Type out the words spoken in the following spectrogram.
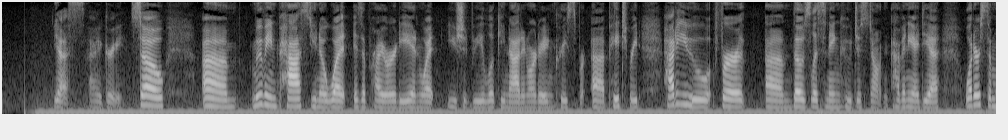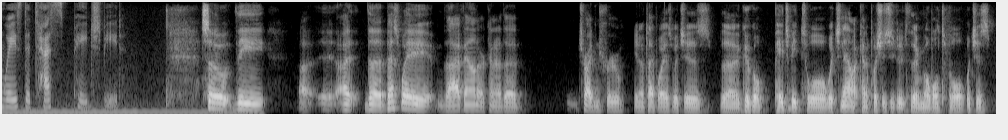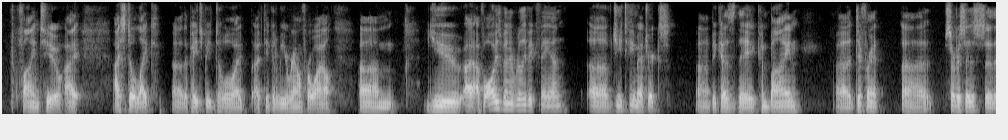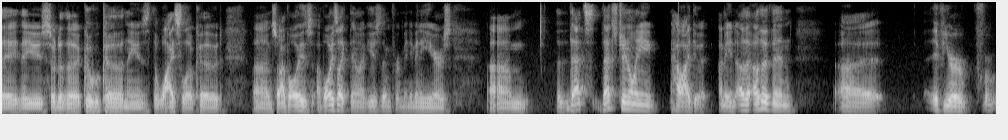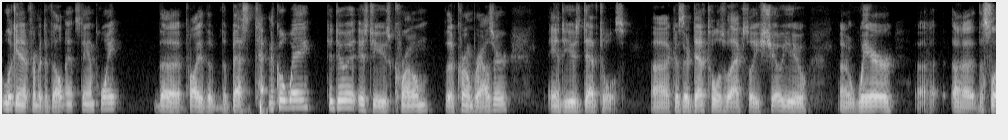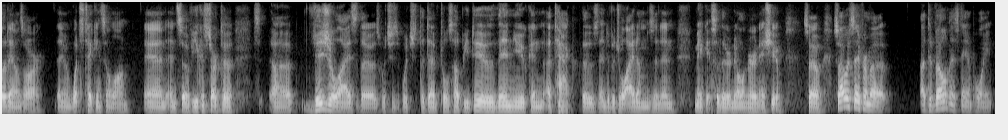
Yes, I agree. So, um, moving past, you know, what is a priority and what you should be looking at in order to increase uh, page speed, how do you, for um, those listening who just don't have any idea, what are some ways to test page speed? So the uh, I, the best way that I found are kind of the tried and true, you know, type ways, which is the Google PageSpeed tool, which now it kind of pushes you to, to their mobile tool, which is fine too. I I still like uh, the PageSpeed tool. I, I think it'll be around for a while. Um, you, I, have always been a really big fan of GTmetrix uh, because they combine uh, different uh, services. So they, they use sort of the Google code and they use the YSlow code. Um, so I've always I've always liked them. I've used them for many many years. Um, that's that's generally how I do it. I mean, other other than uh, if you're looking at it from a development standpoint, the probably the, the best technical way to do it is to use Chrome, the Chrome browser, and to use DevTools because uh, their DevTools will actually show you uh, where uh, the slowdowns are and what's taking so long. And and so if you can start to visualize those, which is which the DevTools help you do, then you can attack those individual items and then make it so they're no longer an issue. So so I would say from a, a development standpoint,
